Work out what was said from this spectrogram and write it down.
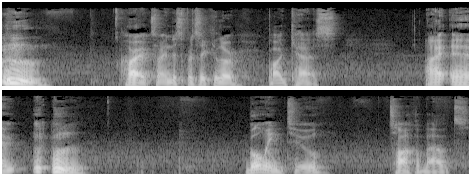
All right, so in this particular podcast, I am going to talk about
